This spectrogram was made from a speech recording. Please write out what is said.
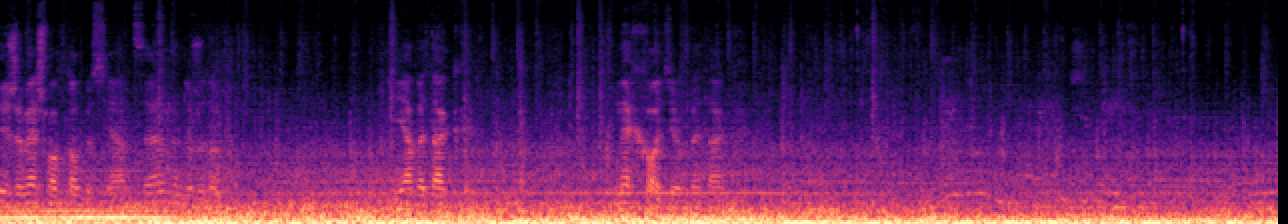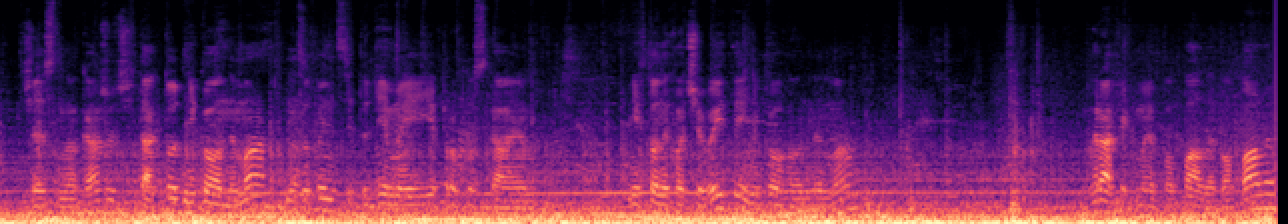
ти живеш в автобусі, а це не дуже добре. Я би так не хотів би так. Чесно кажучи. Так, тут нікого нема на зупинці, тоді ми її пропускаємо. Ніхто не хоче вийти, нікого нема. В графік ми попали, попали.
